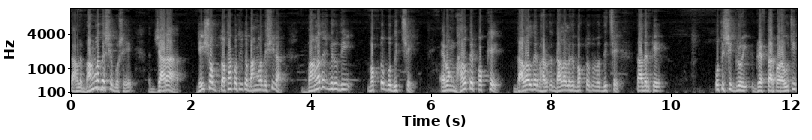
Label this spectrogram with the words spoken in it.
তাহলে বাংলাদেশে বসে যারা, যেই সব তথাকথিত বাংলাদেশিরা বাংলাদেশ বিরোধী বক্তব্য দিচ্ছে এবং ভারতের পক্ষে দালালদের ভারতের দালাল হয়ে বক্তব্য দিচ্ছে, তাদেরকে অতি শীঘ্রই গ্রেফতার করা উচিত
